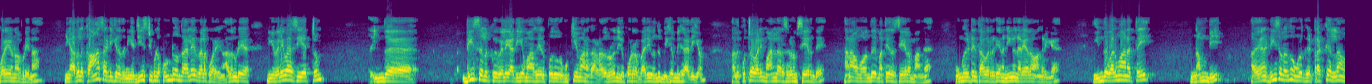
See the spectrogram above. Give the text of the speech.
குறையணும் அப்படின்னா நீங்கள் அதில் காசு அடிக்கிறது நீங்கள் ஜிஎஸ்டிக்குள்ளே கொண்டு வந்தாலே விலை குறையும். அதனுடைய நீங்கள் விலைவாசி ஏற்றம் இந்த டீசலுக்கு விலை அதிகமாக இருப்பது ஒரு முக்கியமான காரணம். அதோட நீங்கள் போடுற வரி வந்து மிக மிக அதிகம். அது குற்றவாளி மாநில அரசுகளும் சேர்ந்தே ஆனால் அவங்க வந்து மத்திய அரசு செய்யலம்பாங்க. உங்கள்கிட்டையும் தவறு இருக்குது ஏன்னா நீங்களும் நிறையா தான் வாங்குறீங்க. இந்த வருமானத்தை நம்பி அது ஏன்னா டீசல் வந்து உங்களுக்கு ட்ரக்கு எல்லாம்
